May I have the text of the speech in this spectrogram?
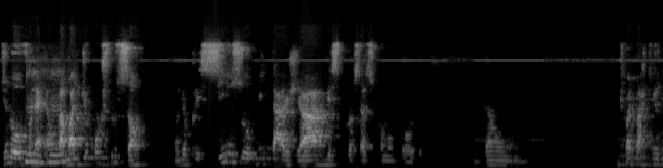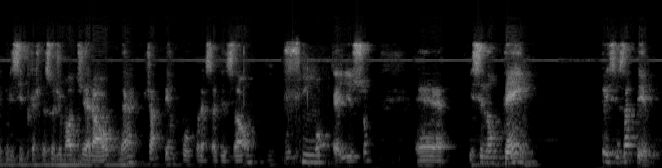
de novo, uhum. né? é um uhum. trabalho de construção, onde eu preciso me engajar nesse processo como um todo. Então, a gente vai partir do princípio que as pessoas, de modo geral, né, já têm um pouco dessa visão, Sim. bom é isso. É, e se não tem, precisa ter.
